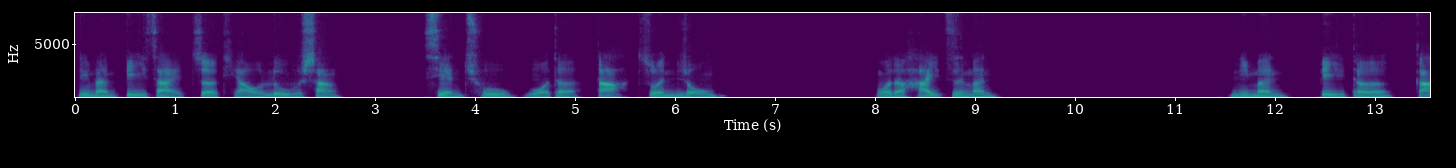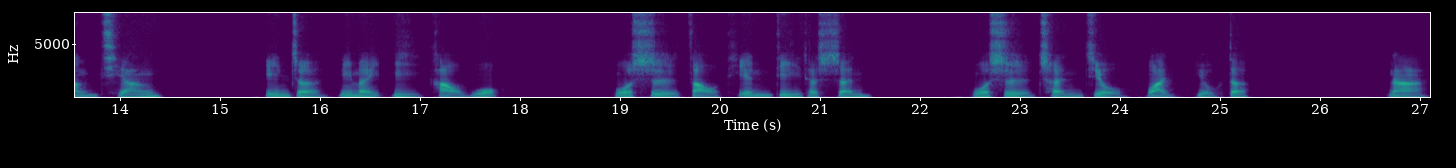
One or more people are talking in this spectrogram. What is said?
你们必在这条路上显出我的大尊荣。我的孩子们，你们必得。刚强，因着你们倚靠我，我是造天地的神，我是成就万有的。那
